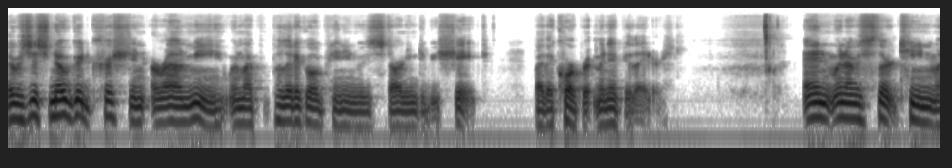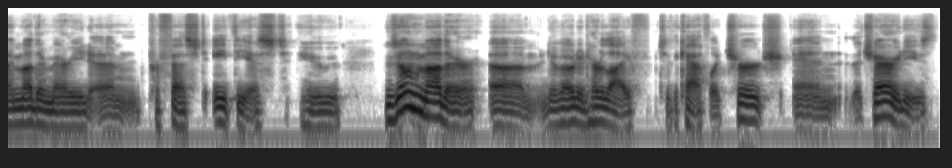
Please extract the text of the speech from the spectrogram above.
There was just no good Christian around me when my political opinion was starting to be shaped by the corporate manipulators. And when I was 13, my mother married a um, professed atheist who whose own mother um, devoted her life to the Catholic Church and the charities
